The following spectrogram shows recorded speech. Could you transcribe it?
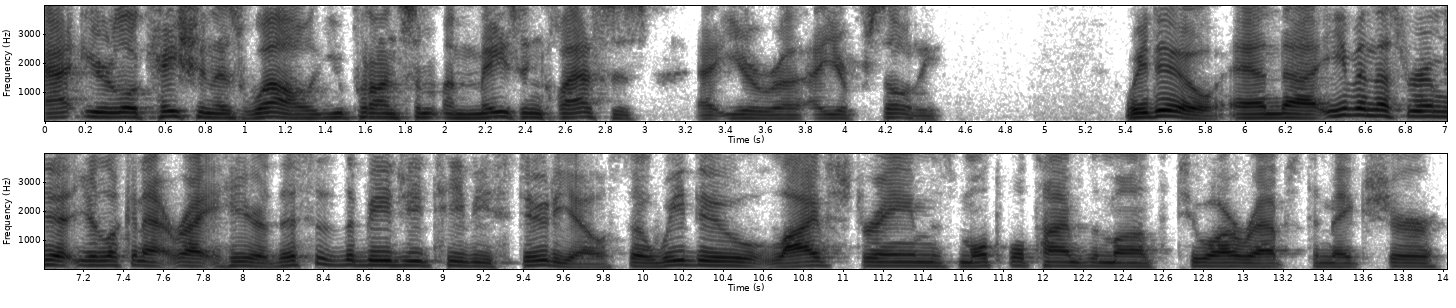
at your location as well. You put on some amazing classes at your at your facility. We do, and even this room that you're looking at right here, this is the BG TV studio. So we do live streams multiple times a month to our reps to make sure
